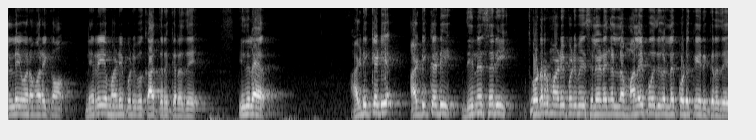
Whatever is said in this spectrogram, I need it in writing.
எல்லை வரம் வரைக்கும் நிறைய மழைப்பொழிவு காத்திருக்கிறது. இதில் அடிக்கடி அடிக்கடி தினசரி தொடர் மழைப்பொழிவை சில இடங்களில் மலைப்பகுதிகளில் கொடுக்க இருக்கிறது.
